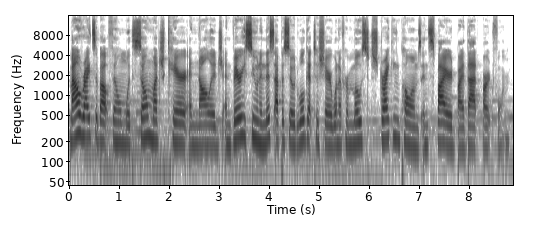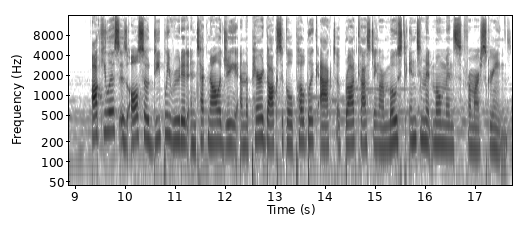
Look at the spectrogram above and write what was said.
Mao writes about film with so much care and knowledge, and very soon in this episode, we'll get to share one of her most striking poems inspired by that art form. Oculus is also deeply rooted in technology and the paradoxical public act of broadcasting our most intimate moments from our screens.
